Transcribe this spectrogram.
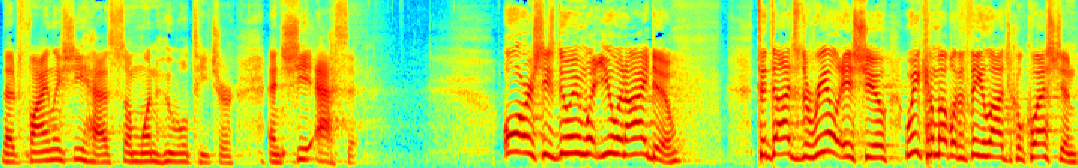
that finally she has someone who will teach her, and she asks it. Or she's doing what you and I do. To dodge the real issue, we come up with a theological question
